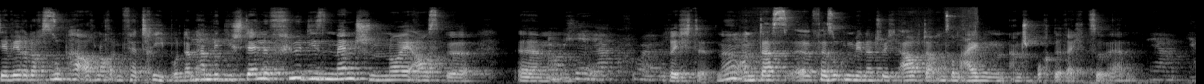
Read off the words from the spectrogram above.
der wäre doch super auch noch im Vertrieb. Und dann haben wir die Stelle für diesen Menschen neu ausge, ähm, Okay, ja, cool. richtet. Ne? Und das äh, versuchen wir natürlich auch, da unserem eigenen Anspruch gerecht zu werden. Ja, ja,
